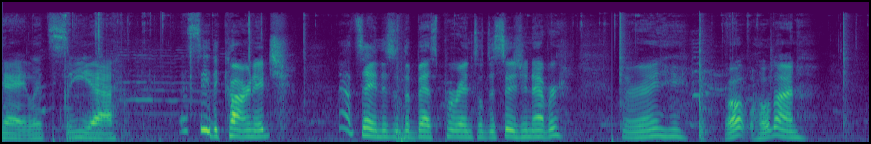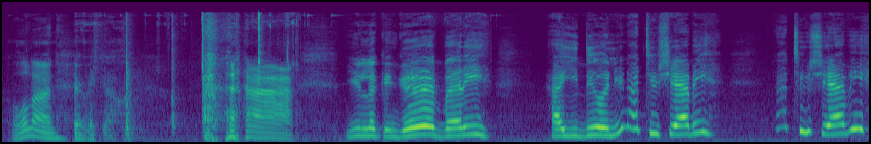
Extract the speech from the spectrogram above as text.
Okay, let's see. Uh, let's see the carnage. Not saying this is the best parental decision ever. All right, here. Oh, hold on, hold on. There we go. you looking good, buddy? How you doing? You're not too shabby. Not too shabby.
